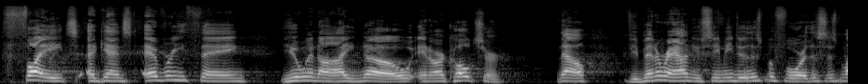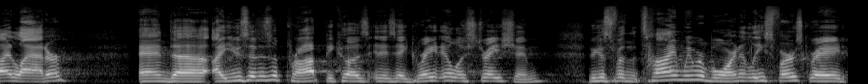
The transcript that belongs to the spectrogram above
fights against everything you and I know in our culture. Now, if you've been around, you've seen me do this before. This is my ladder, and uh, I use it as a prop because it is a great illustration. Because from the time we were born, at least first grade,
